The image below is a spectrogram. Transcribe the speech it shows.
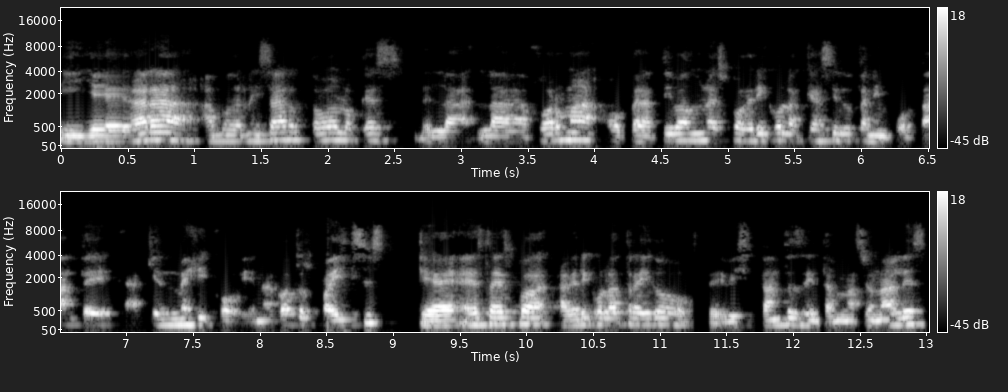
y llegar a, modernizar todo lo que es la, la, forma operativa de una expo agrícola que ha sido tan importante aquí en México y en otros países. que esta expo agrícola ha traído este, visitantes de internacionales,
